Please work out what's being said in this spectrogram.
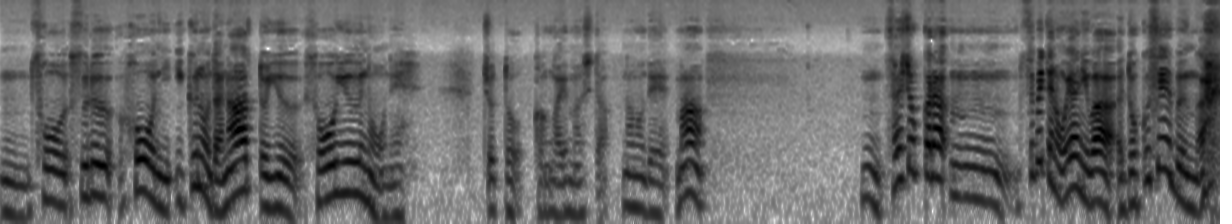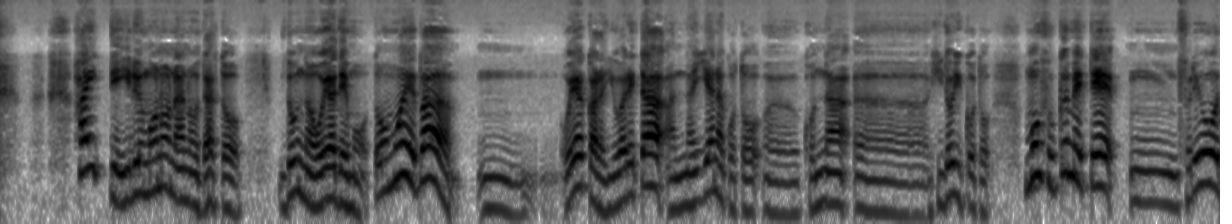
うん、そうする方に行くのだなというそういうのをねちょっと考えました。なのでまあうん、最初から、うん、全ての親には毒成分が 入っているものなのだと、どんな親でもと思えば、うん、親から言われたあんな嫌なこと、うん、こんな、うん、ひどいことも含めて、うん、それを、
